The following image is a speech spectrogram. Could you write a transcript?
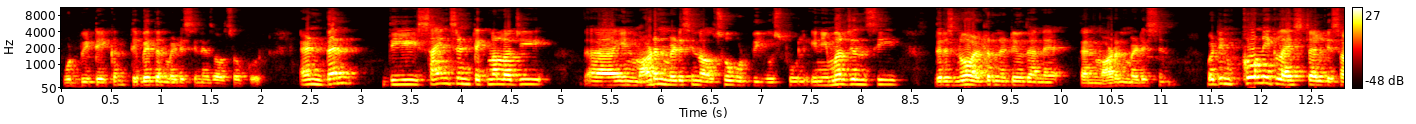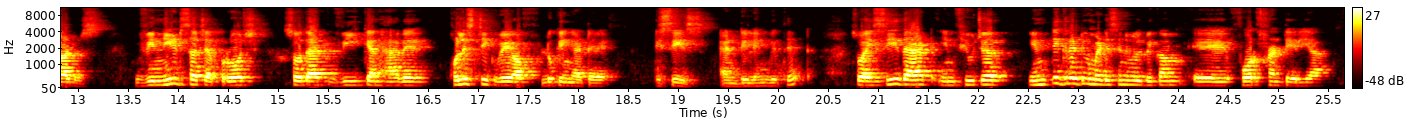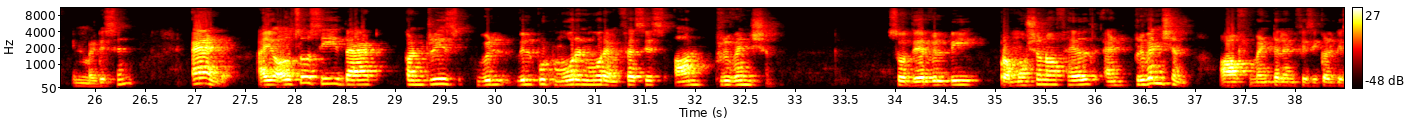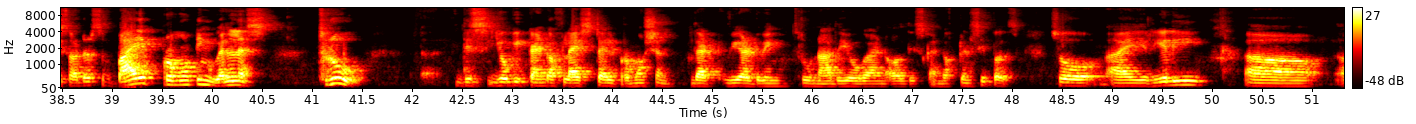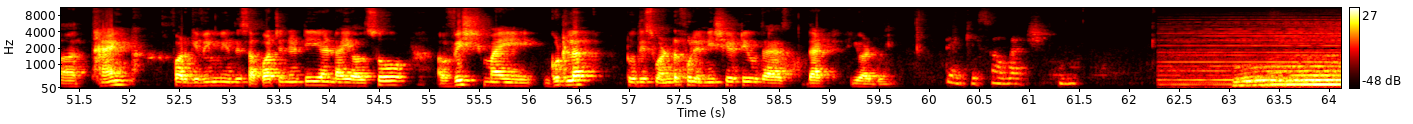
would be taken. Tibetan medicine is also good. And then the science and technology uh, in modern medicine also would be useful. In emergency, there is no alternative than, a, than modern medicine. But in chronic lifestyle disorders, we need such approach so that we can have a holistic way of looking at a disease and dealing with it. So I see that in future, integrative medicine will become a forefront area in medicine. And I also see that countries will, will put more and more emphasis on prevention. So there will be promotion of health and prevention of mental and physical disorders by promoting wellness through uh, this yogic kind of lifestyle promotion that we are doing through Nada Yoga and all these kind of principles. So I really uh, uh, thank for giving me this opportunity and I also uh, wish my good luck to this wonderful initiative that, that you are doing. Thank you so much. Shine.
